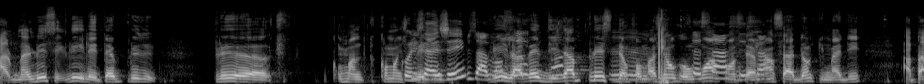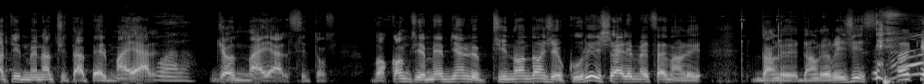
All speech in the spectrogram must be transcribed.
Alors, mais lui, lui, il était plus. plus euh, comment, comment je Plus âgé Plus Lui, avancé. il avait déjà plus d'informations que moi ça, concernant ça. ça. Donc, il m'a dit, à partir de maintenant, tu t'appelles Mayal. Voilà. John Mayal, c'est ton... Bon, comme j'aimais bien le petit nom, donc j'ai couru, je suis allé mettre ça dans le, dans le, dans le registre. OK.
